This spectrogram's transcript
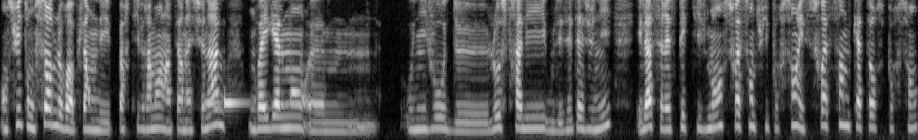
Ensuite, on sort de l'Europe. Là, on est parti vraiment à l'international. On va également euh, au niveau de l'Australie ou des États-Unis. Et là, c'est respectivement 68% et 74%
